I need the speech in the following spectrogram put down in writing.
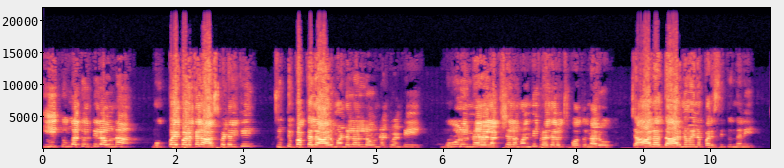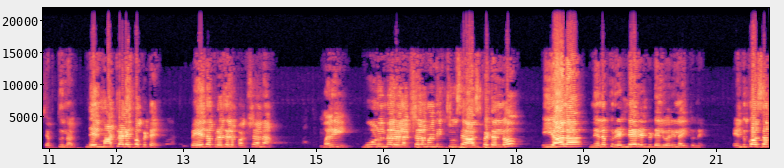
ఈ తుంగతుర్తిలో ఉన్న ముప్పై పడకల హాస్పిటల్కి చుట్టుపక్కల ఆరు మండలాల్లో ఉన్నటువంటి మూడున్నర లక్షల మంది ప్రజలు వచ్చిపోతున్నారు. చాలా దారుణమైన పరిస్థితి ఉందని చెప్తున్నారు నేను మాట్లాడేది ఒకటే. పేద ప్రజల పక్షాన మరి మూడున్నర లక్షల మందికి చూసే హాస్పిటల్లో ఇవాళ నెలకు రెండే రెండు డెలివరీలు అవుతున్నాయి ఎందుకోసం?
